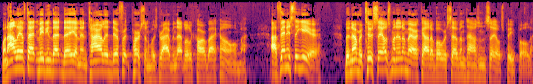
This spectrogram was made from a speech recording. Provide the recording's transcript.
When I left that meeting that day, an entirely different person was driving that little car back home. I finished the year the number two salesman in America out of over 7,000 salespeople.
